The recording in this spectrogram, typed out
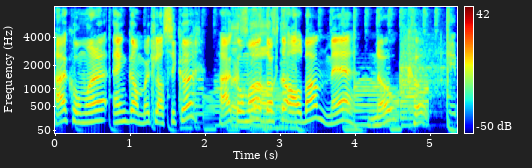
Her kommer det en gammel klassiker. Her kommer Dr. Alban med No Coke.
